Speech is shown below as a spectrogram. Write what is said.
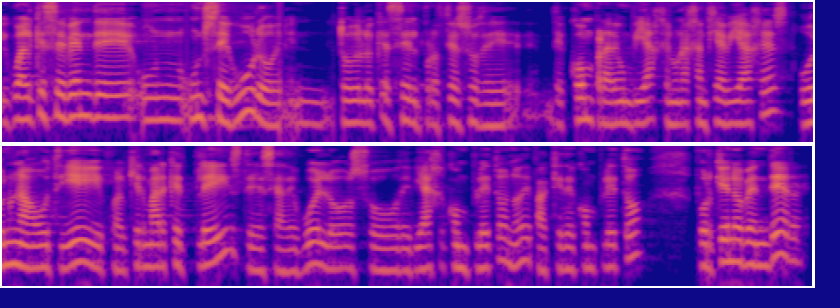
igual que se vende un, seguro en todo lo que es el proceso de, compra de un viaje en una agencia de viajes o en una OTA, cualquier marketplace, sea de vuelos o de viaje completo, ¿no? de paquete completo, ¿por qué no vender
